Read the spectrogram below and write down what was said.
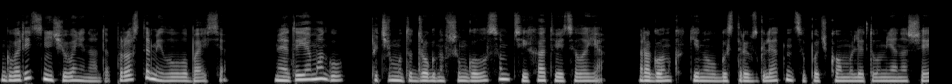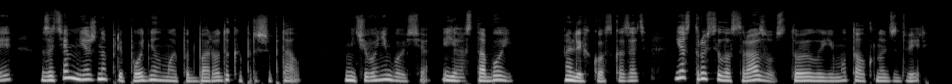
Говорить ничего не надо, просто мило улыбайся». «Это я могу», Почему-то дрогнувшим голосом тихо ответила я. Рагонг кинул быстрый взгляд на цепочку амулета у меня на шее, затем нежно приподнял мой подбородок и прошептал. «Ничего не бойся, я с тобой». Легко сказать. Я струсила сразу, стоило ему толкнуть дверь.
